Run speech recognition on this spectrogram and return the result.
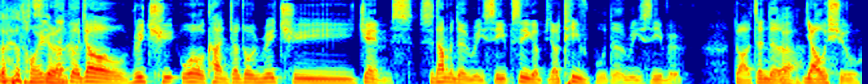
对，是同一个人。那个叫 Richie，我有看，叫做 Richie James，是他们的 receiver，是一个比较替补的 receiver，对吧、啊？真的要求，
